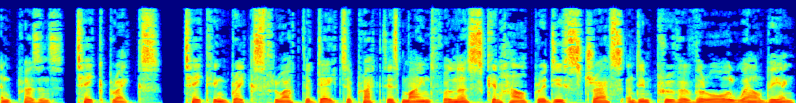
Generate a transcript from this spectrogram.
and presence. Take breaks. Taking breaks throughout the day to practice mindfulness can help reduce stress and improve overall well-being.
